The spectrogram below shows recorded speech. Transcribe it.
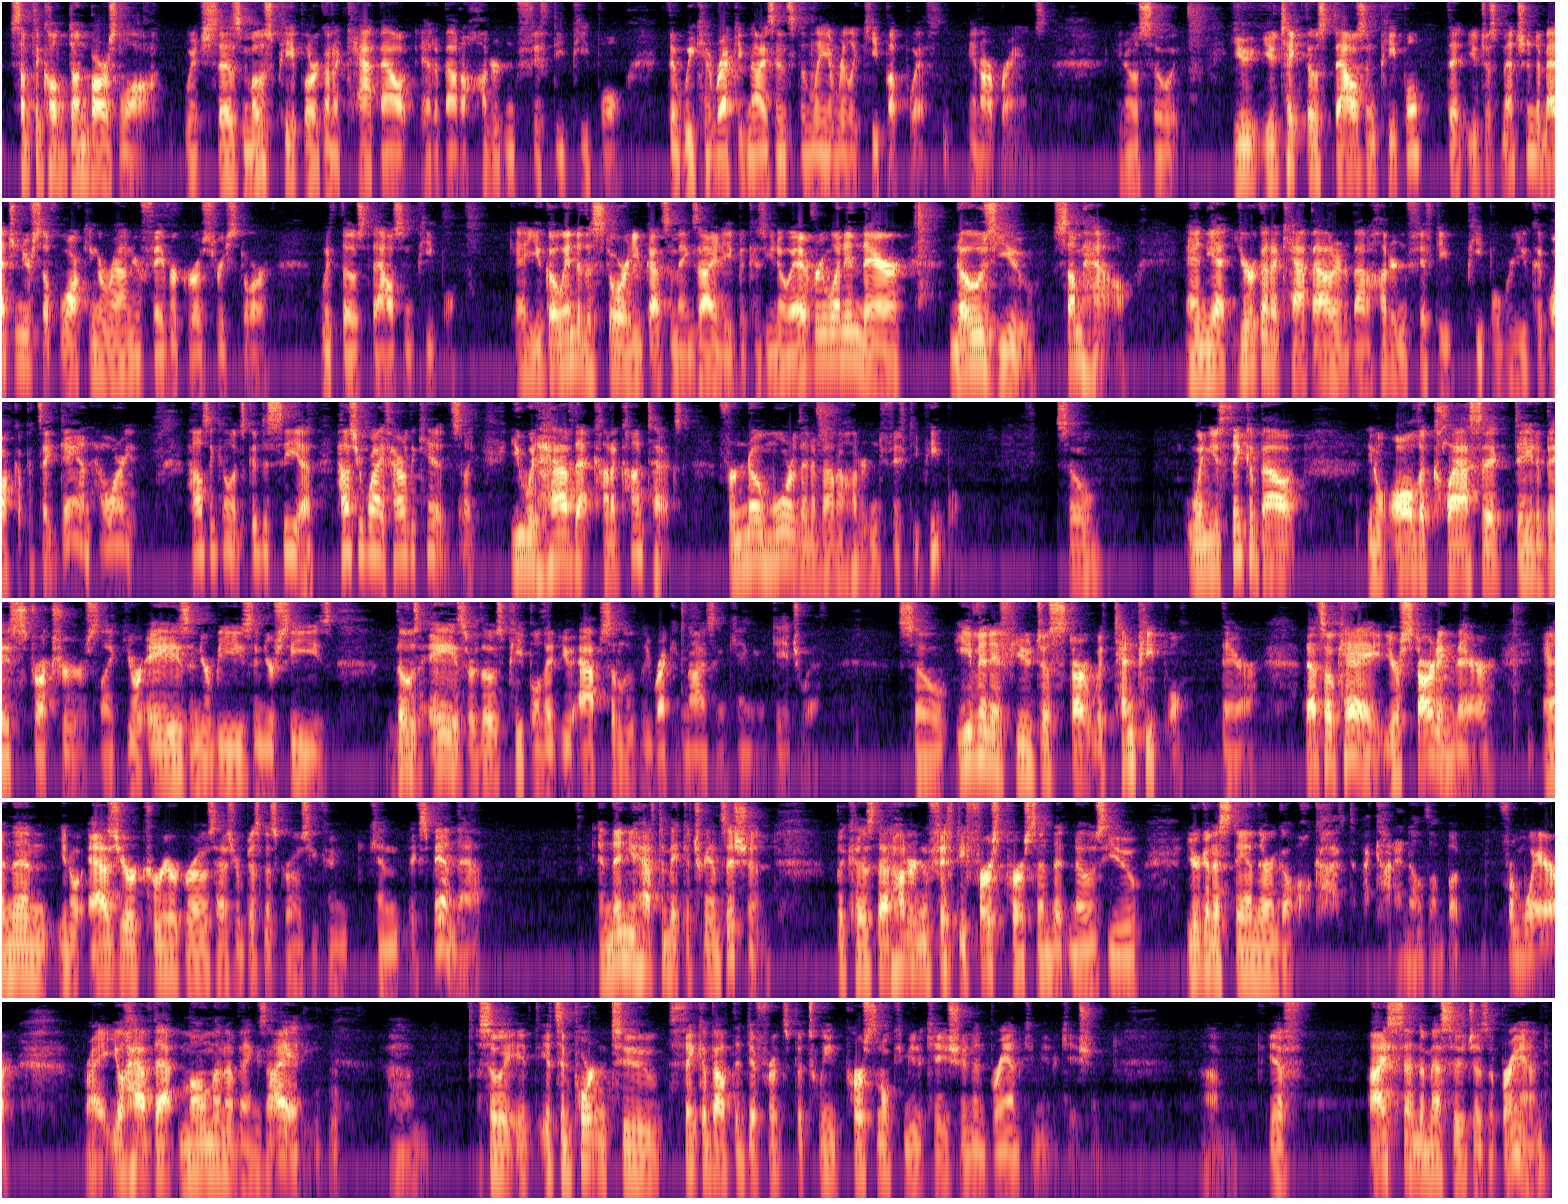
something called Dunbar's law, which says most people are going to cap out at about 150 people that we can recognize instantly and really keep up with in our brains. You know, so you you take those thousand people that you just mentioned. Imagine yourself walking around your favorite grocery store with those thousand people. Okay, you go into the store and you've got some anxiety because you know everyone in there knows you somehow and yet you're going to cap out at about 150 people where you could walk up and say, Dan, how are you? How's it going? It's good to see you. How's your wife? How are the kids? Like you would have that kind of context for no more than about 150 people. So when you think about you know all the classic database structures like your A's and your B's and your C's, those A's are those people that you absolutely recognize and can engage with. So even if you just start with 10 people there, that's okay. You're starting there. And then, you know, as your career grows, as your business grows, you can can expand that. And then you have to make a transition because that 151st person that knows you, you're going to stand there and go, "Oh god, I kind of know them, but from where?" Right? You'll have that moment of anxiety. Um, so it, it's important to think about the difference between personal communication and brand communication. Um, if I send a message as a brand,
